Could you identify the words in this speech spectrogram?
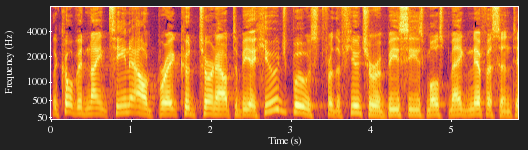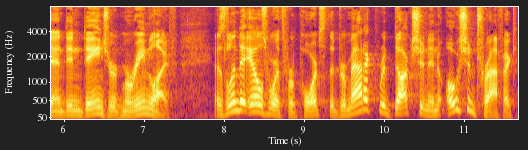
The COVID 19 outbreak could turn out to be a huge boost for the future of BC's most magnificent and endangered marine life. As Linda Aylesworth reports, the dramatic reduction in ocean traffic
